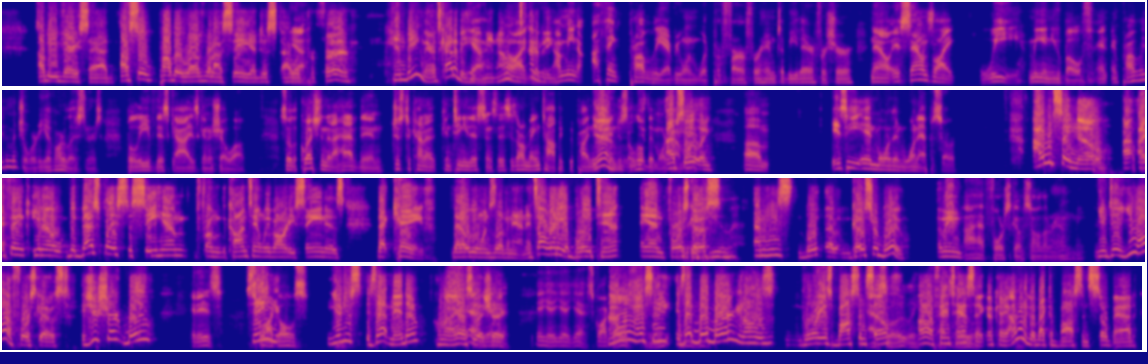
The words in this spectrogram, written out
i'll be very sad i'll still probably love what i see i just i Yeah. would prefer him being there it's got to be him you know No, I it's gotta agree. be I mean, I think probably everyone would prefer for him to be there for sure. Now, it sounds like we, me and you both, and, and probably the majority of our listeners believe this guy is going to show up. So the question that I have then, just to kind of continue this, since this is our main topic, we probably need Yeah, to spend just a little bit more time. absolutely Um, is he in more than one episode? I would say no. I, Okay. I think you know the best place to see him from the content we've already seen is that cave that Obi Wan's living in. It's already a blue tent, and Force Ghost. You- I mean, he's blue. Uh, ghosts are blue. I mean, I have Force Ghost all around me. you do. You are a Force Ghost. Is your shirt blue? It is See, you're, goals. you're just. Is that Mando? Hold on, I gotta see that yeah, shirt. Yeah, yeah, yeah, yeah. Squad goals. Oh, I see. know? Is that Bill Burr? You know his glorious Boston self. Absolutely. Oh, Absolutely. fantastic. Okay. I want to go back to Boston so bad.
